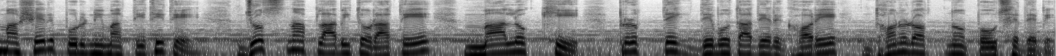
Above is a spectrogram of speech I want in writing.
মাসের পূর্ণিমা তিথিতে জ্যোৎস্না প্লাবিত রাতে মা লক্ষ্মী প্রত্যেক দেবতাদের ঘরে ধনরত্ন পৌঁছে দেবে।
